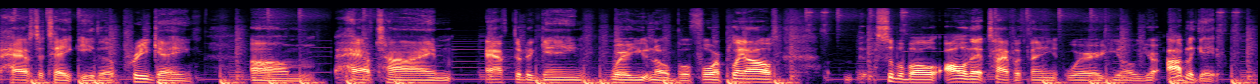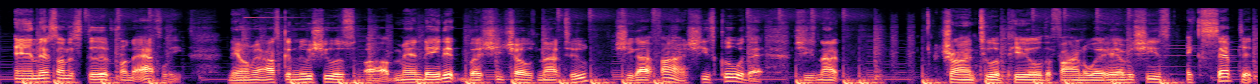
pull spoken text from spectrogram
has to take either pregame, um, halftime, after the game, where you know before playoffs, Super Bowl, all of that type of thing, where you know you're obligated, and that's understood from the athlete. Naomi Osaka knew she was uh, mandated, but she chose not to. She got fined. She's cool with that. She's not trying to appeal the final, or whatever. She's accepted.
